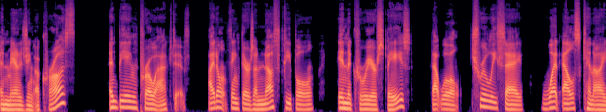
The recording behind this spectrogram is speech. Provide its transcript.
and managing across and being proactive. I don't think there's enough people in the career space that will truly say, what else can I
